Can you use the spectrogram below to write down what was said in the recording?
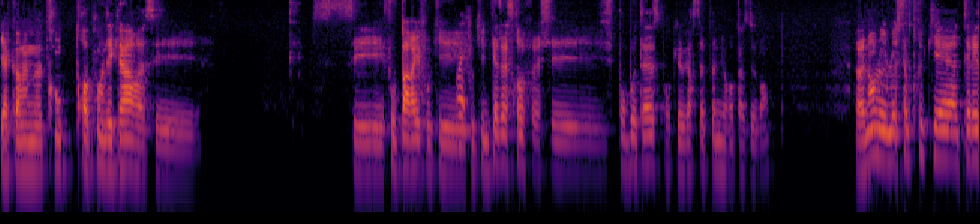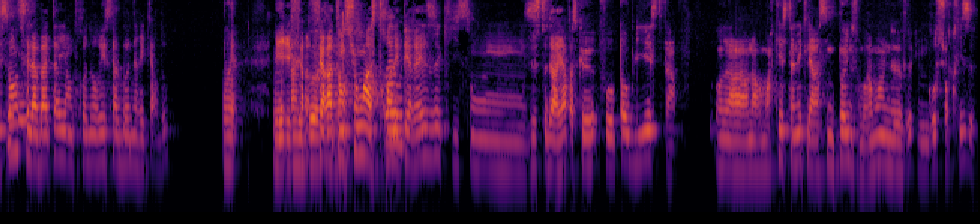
il y a quand même 33 points d'écart. C'est, c'est, faut pareil, faut qu'il y, ait, faut qu'il y ait une catastrophe chez, pour Bottas pour que Verstappen lui repasse devant. Euh, non, le, seul truc qui est intéressant, c'est la bataille entre Norris, Albon et Ricardo. Ouais. Et faire, attention à Stroll et Perez qui sont juste derrière parce qu'il ne faut pas oublier, on, a, on, a, remarqué cette année que les Racing Points sont vraiment une, une grosse surprise.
